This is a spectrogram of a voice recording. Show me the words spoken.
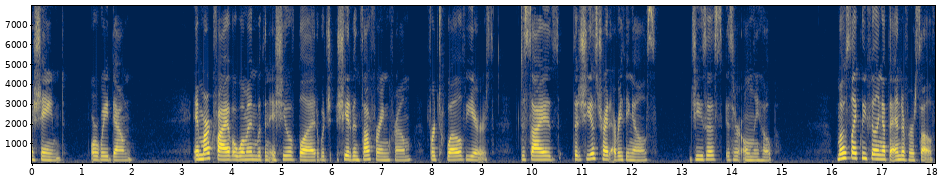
ashamed, or weighed down? In Mark 5, a woman with an issue of blood, which she had been suffering from for 12 years, decides that she has tried everything else. Jesus is her only hope. Most likely feeling at the end of herself,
